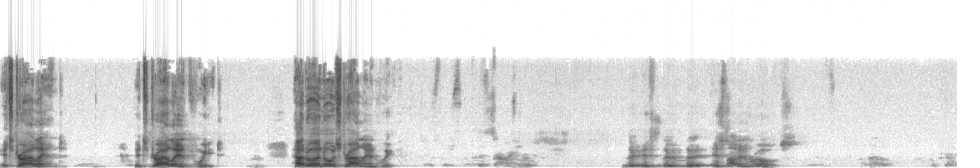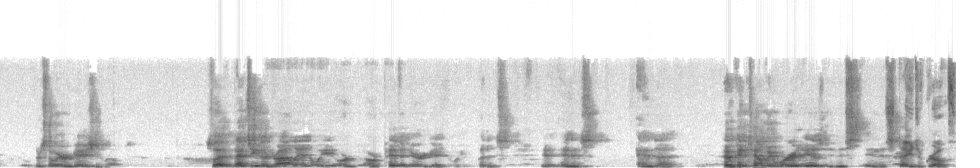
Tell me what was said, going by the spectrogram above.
It's dry land. It's dry land wheat. How do I know it's dry land wheat? It's, it's not in rows. There's no irrigation wells. So that's either dry land wheat or, or pivot irrigated wheat. But it's it, and it's and uh, who can tell me where it is in this in this stage of growth?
